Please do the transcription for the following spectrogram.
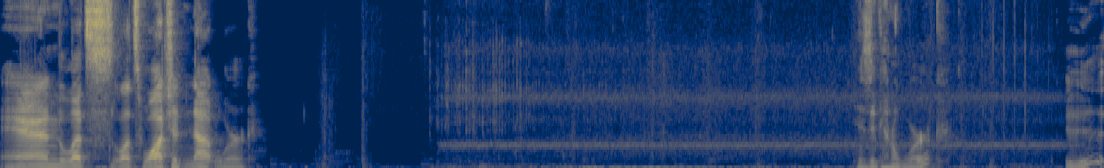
and let's let's watch it not work. Is it gonna work? Ew.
